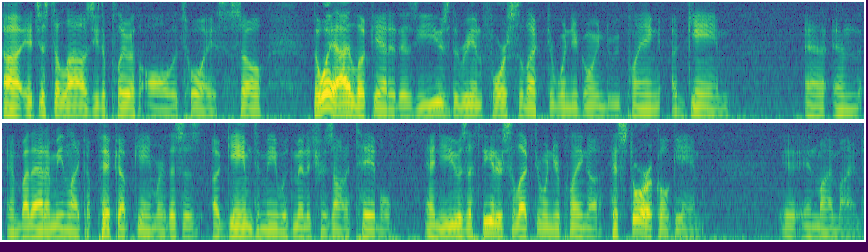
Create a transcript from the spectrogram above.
Uh, it just allows you to play with all the toys. So, the way I look at it is, you use the reinforced selector when you're going to be playing a game, and and, and by that I mean like a pickup game, or this is a game to me with miniatures on a table. And you use a theater selector when you're playing a historical game, in, in my mind.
